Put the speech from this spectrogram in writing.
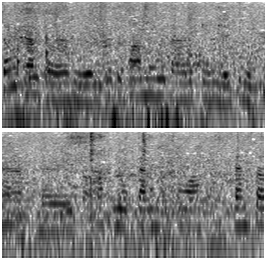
ចឹងដូចអឺរឿងឧទាហរណ៍មួយដែលលោកគ្រូនិយាយពីរឿងថាដែលអស់លោកកាន់ធម៌កាន់សើ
